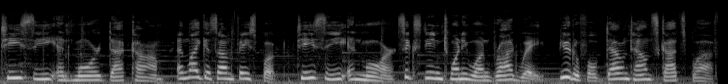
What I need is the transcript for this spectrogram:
tcandmore.com, and like us on Facebook, TC and More, 1621 Broadway, beautiful downtown Scottsbluff.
